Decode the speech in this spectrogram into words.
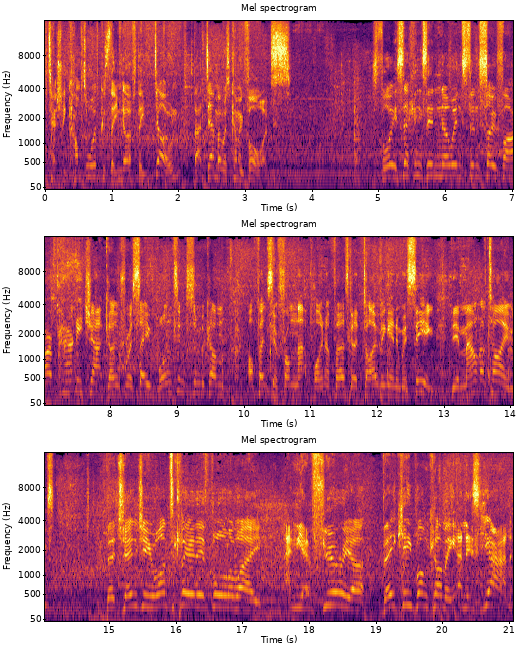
potentially comfortable with because they know if they don't, that demo is coming forwards. 40 seconds in, no instance so far. Apparently Jack going for a save, wanting to become offensive from that point. and first going to diving in, and we're seeing the amount of times that Gen G want to clear this ball away, and yet Furia, they keep on coming, and it's Yan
